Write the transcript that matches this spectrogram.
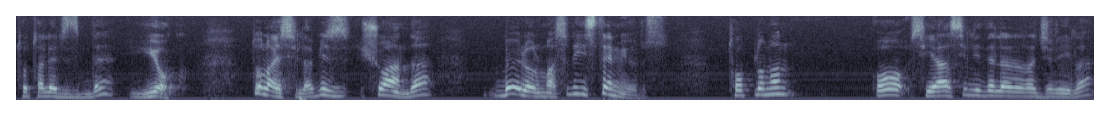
totalitarizmde yok. Dolayısıyla biz şu anda böyle olmasını istemiyoruz. Toplumun o siyasi liderler aracılığıyla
